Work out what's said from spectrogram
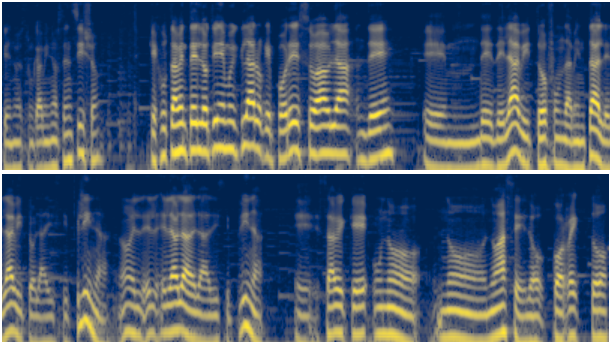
que no es un camino sencillo, que justamente él lo tiene muy claro, que por eso habla de, em, del hábito fundamental, el hábito, la disciplina. ¿no? Él, habla de la disciplina, eh, sabe que uno no, no, hace lo correcto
